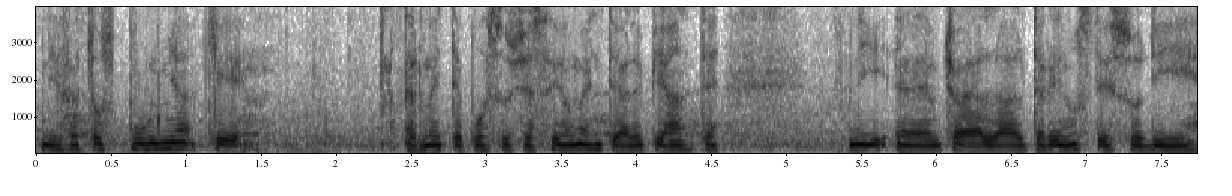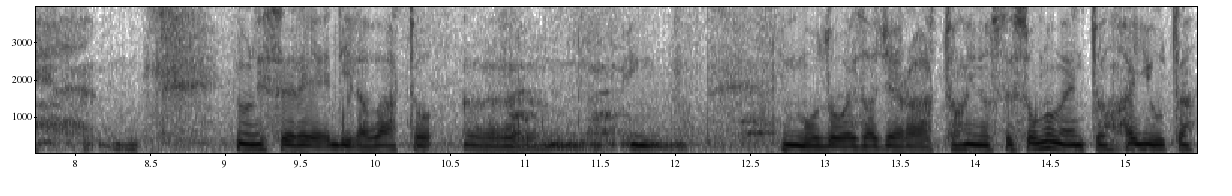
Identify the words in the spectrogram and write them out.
di effetto spugna che permette poi successivamente alle piante, di, eh, cioè al, al, terreno stesso, di non essere dilavato eh, in, in modo esagerato. In lo stesso momento aiuta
